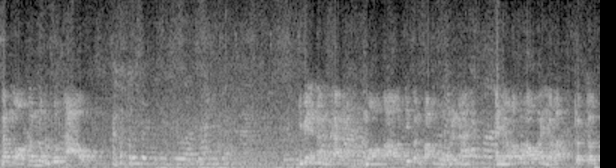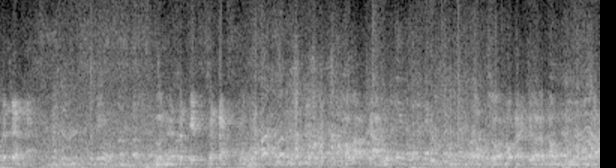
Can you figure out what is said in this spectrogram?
แล้วหมอก็นุ่งชุดขาวอีแม่นั่งข้างนะหมอก็เอาที่เป็นฟังหูด้วยนะไอ้อย่างเราก็เอาไอ้อย่างว่าโจดโจดแจ๊ดนะเงินเนี่ยสเก็ตสกัดเขาว่าจ่าลูกตกสอนเขาไหนเจอแล้วเราดูคนได้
